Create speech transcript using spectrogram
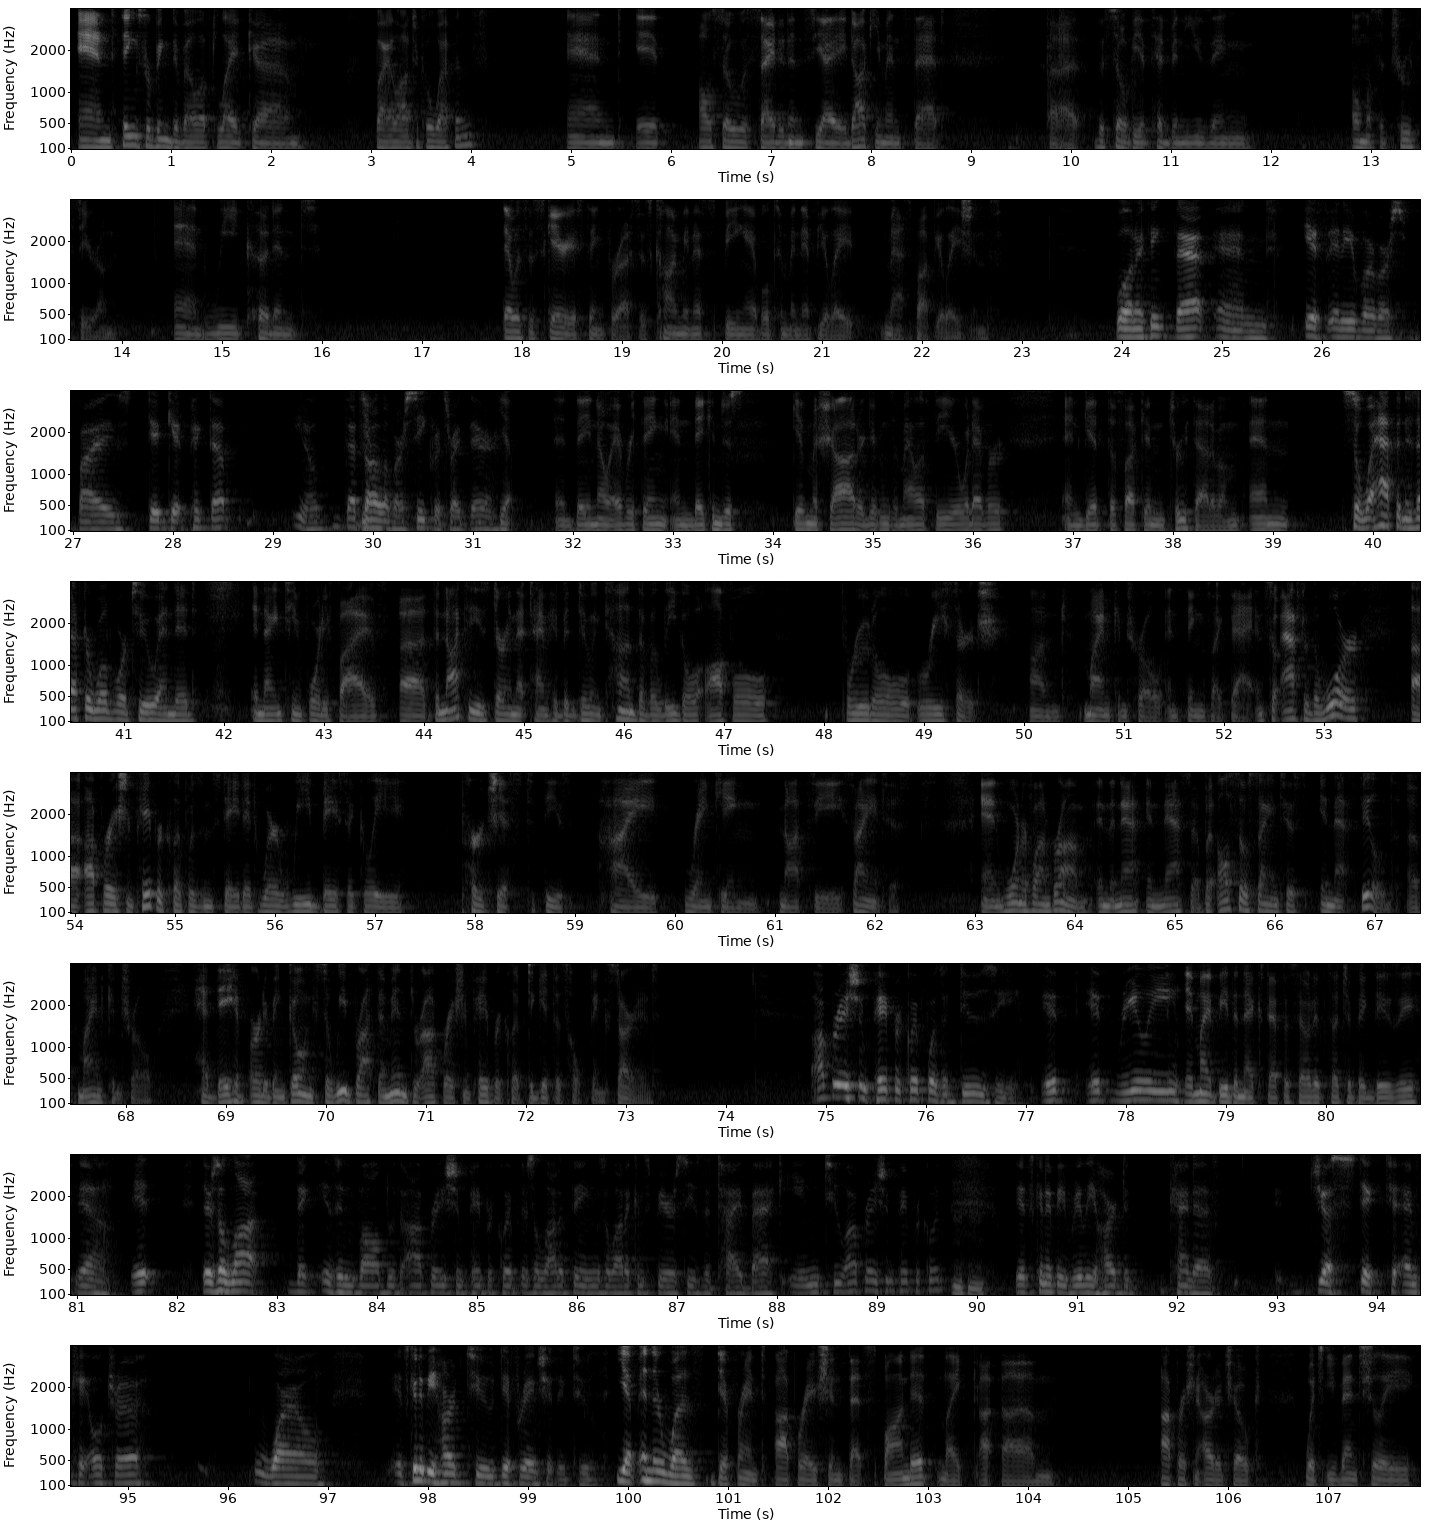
and things were being developed like um, biological weapons, and it also was cited in CIA documents that uh, the Soviets had been using almost a truth serum, and we couldn't. That was the scariest thing for us as communists being able to manipulate mass populations. Well, and I think that, and if any of our spies did get picked up, you know, that's all of our secrets right there. Yep. And they know everything and they can just give them a shot or give them some LSD or whatever and get the fucking truth out of them. And so what happened is after World War II ended in 1945, uh, the Nazis during that time had been doing tons of illegal, awful, brutal research on mind control and things like that. And so after the war, uh, Operation Paperclip was instated, where we basically purchased these high ranking Nazi scientists and Wernher von Braun in the Na- in NASA, but also scientists in that field of mind control. Had they have already been going, so we brought them in through Operation Paperclip to get this whole thing started. Operation Paperclip was a doozy. It it really It might be the next episode. It's such a big doozy. yeah it there's a lot that is involved with Operation Paperclip. There's a lot of things, a lot of conspiracies that tie back into Operation Paperclip. Mm-hmm. It's going to be really hard to kind of just stick to MK Ultra, while it's going to be hard to differentiate the two. Yep, and there was different operations that spawned it, like uh, um, Operation Artichoke, which eventually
